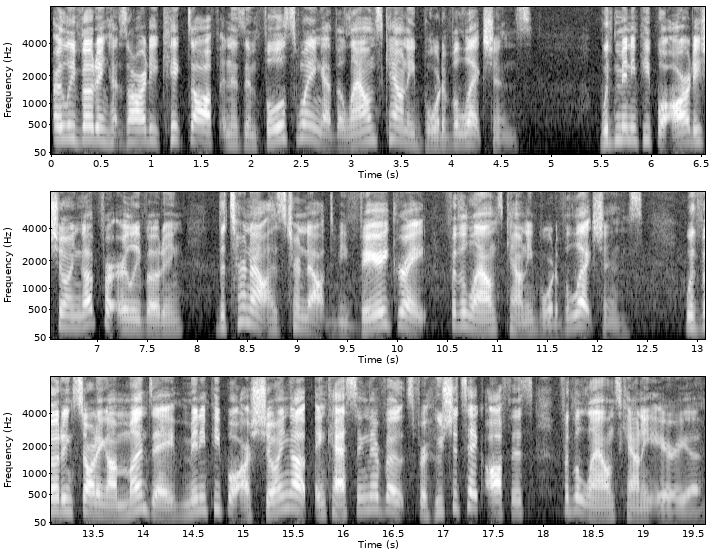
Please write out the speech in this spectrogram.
Early voting has already kicked off and is in full swing at the Lowndes County Board of Elections. With many people already showing up for early voting, the turnout has turned out to be very great for the Lowndes County Board of Elections. With voting starting on Monday, many people are showing up and casting their votes for who should take office for the Lowndes County area.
